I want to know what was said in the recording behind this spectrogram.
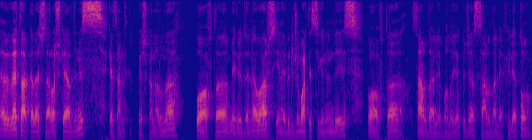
Evet arkadaşlar hoş geldiniz Gezenti 45 kanalına. Bu hafta menüde ne var? Yine bir cumartesi günündeyiz. Bu hafta sardalya balığı yapacağız. Sardalya fileto.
